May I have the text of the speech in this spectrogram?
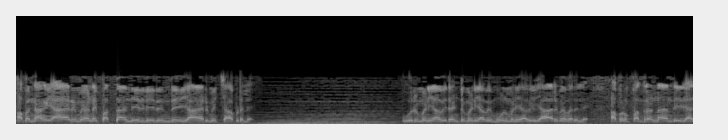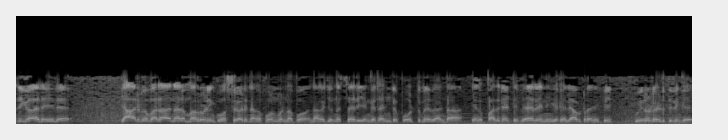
அப்ப நாங்க யாருமே அன்னைக்கு பத்தாம் தேதியில இருந்து யாருமே சாப்பிடல. ஒரு மணியாவே ரெண்டு மணியாவே மூணு மணியாவே யாருமே வரல. அப்புறம் பன்னிரெண்டாம் தேதி அதிகாலையில யாருமே வராதனால மறுபடியும் கோஸ்ட் கார்டு நாங்க போன் பண்ணப்போ நாங்க சொன்னோம் சரி எங்க ரெண்டு போட்டுமே வேண்டாம். எங்க பதினெட்டு பேரை நீங்க ஹெலிகாப்டர் அனுப்பி உயிரோட எடுத்துடுங்க.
